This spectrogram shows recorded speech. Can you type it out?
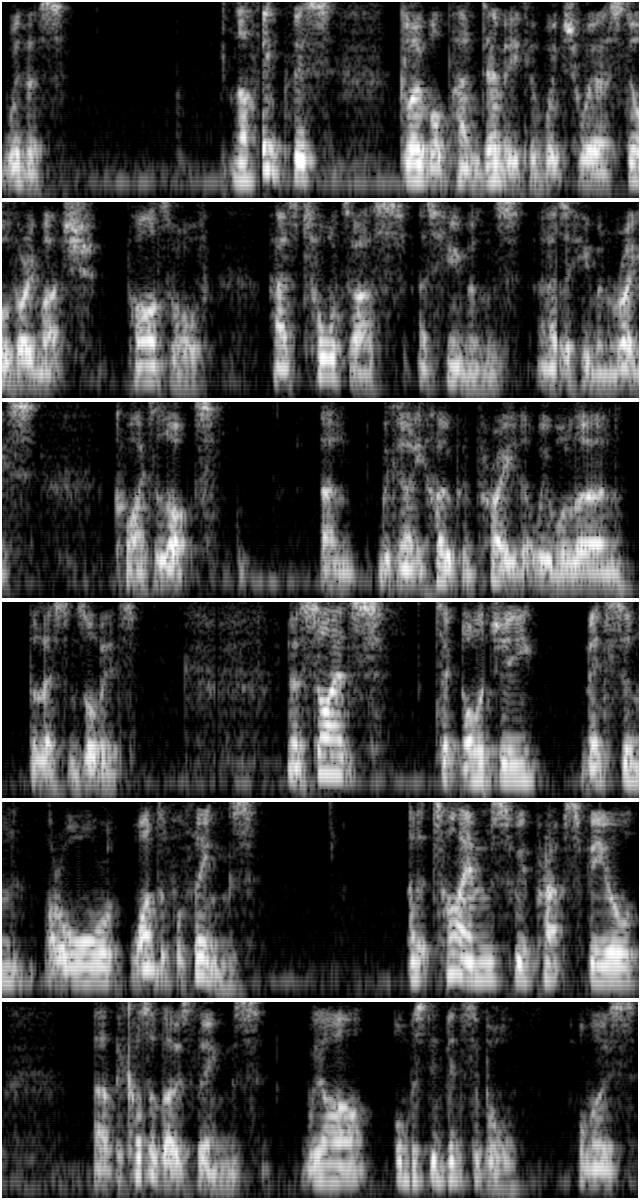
with us. And I think this global pandemic, of which we're still very much part of, has taught us as humans and as a human race quite a lot. And we can only hope and pray that we will learn the lessons of it. Know, science, technology, medicine are all wonderful things. And at times we perhaps feel, uh, because of those things, we are almost invincible, almost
